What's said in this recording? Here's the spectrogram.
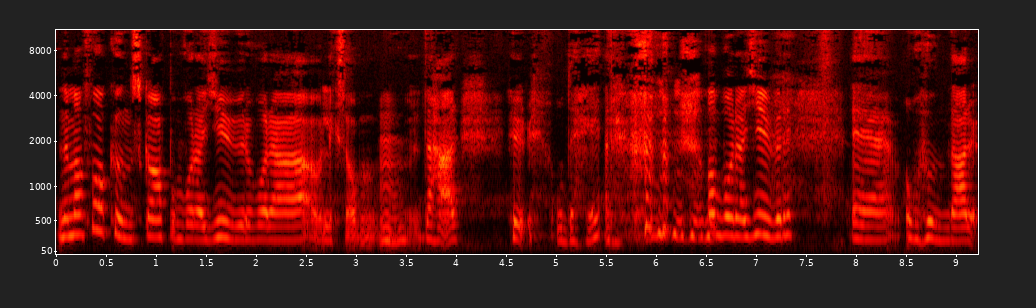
När man får kunskap om våra djur och våra liksom Mm. det här. Hur, och det här. om våra djur eh, och hundar.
